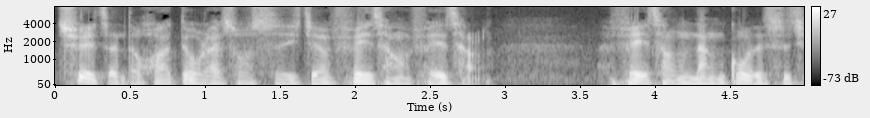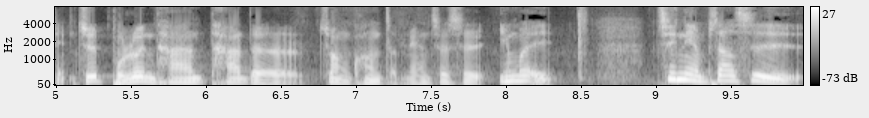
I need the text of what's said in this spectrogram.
确诊的话，对我来说是一件非常非常非常难过的事情。就是不论他他的状况怎么样，就是因为今年不知道是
